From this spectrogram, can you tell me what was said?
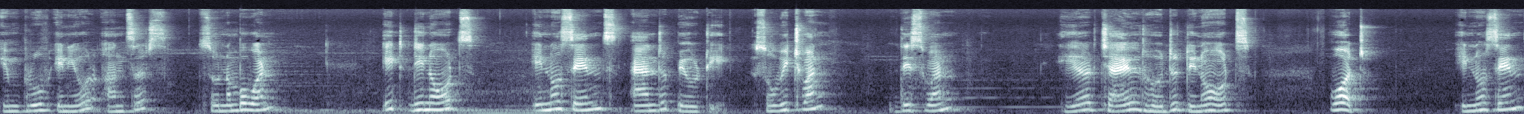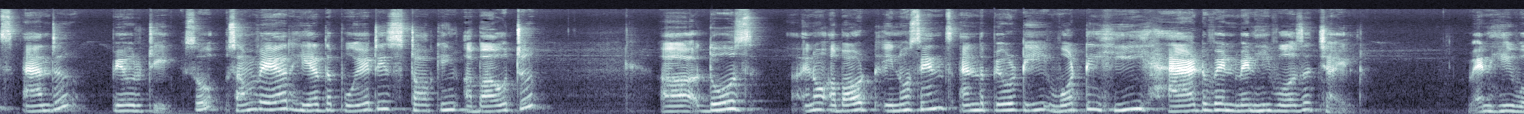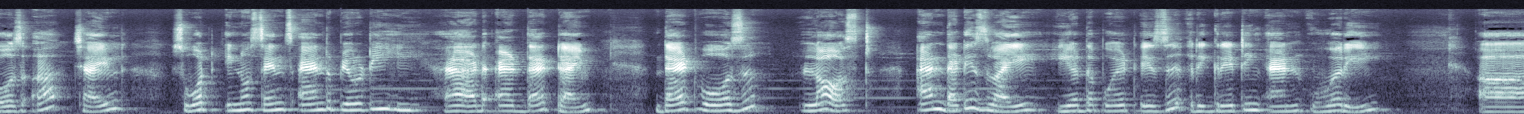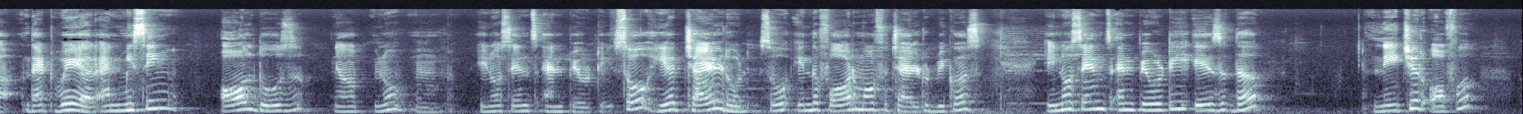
improve in your answers? So number one it denotes innocence and purity. So which one? This one. Here childhood denotes what? Innocence and purity. So somewhere here the poet is talking about uh, those you know about innocence and the purity what he had when when he was a child. When he was a child so what innocence and purity he had at that time that was lost. And that is why here the poet is regretting and worry uh, that where and missing all those uh, you know mm, innocence and purity. So here childhood. So in the form of childhood because innocence and purity is the nature of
